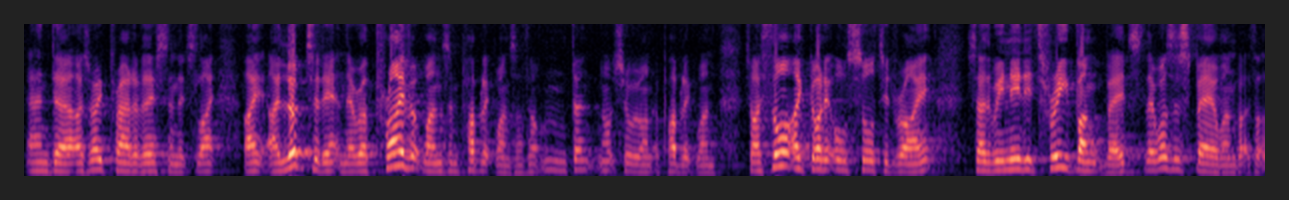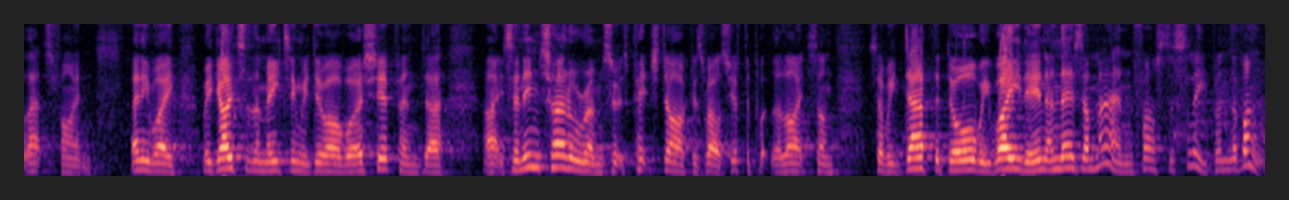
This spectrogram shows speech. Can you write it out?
And uh, I was very proud of this. And it's like I, I, looked at it, and there were private ones and public ones. I thought, mm, don't, not sure we want a public one. So I thought I'd got it all sorted right. So we needed three bunk beds. There was a spare one, but I thought that's fine. Anyway, we go to the meeting, we do our worship, and uh, uh, it's an internal room, so it's pitch dark as well, so you have to put the lights on. So we dab the door, we wade in, and there's a man fast asleep on the bunk.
